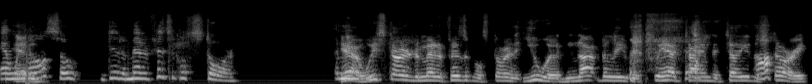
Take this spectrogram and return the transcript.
And we And- also did a metaphysical store. I yeah, mean, we started a metaphysical story that you would not believe if we had time to tell you the oh. story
